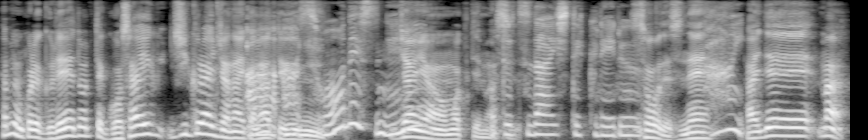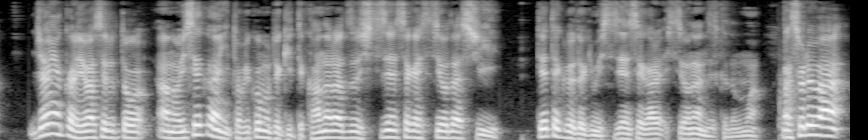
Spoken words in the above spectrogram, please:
多分これグレードって5歳児くらいじゃないかなというふうに、そうですね。ジャイアンは思っています。お手伝いしてくれる。そうですね。はい。はい。で、まあ、ジャイアンから言わせると、あの、異世界に飛び込むときって必ず必然性が必要だし、出てくるときも必然性が必要なんですけども、まあ、それは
